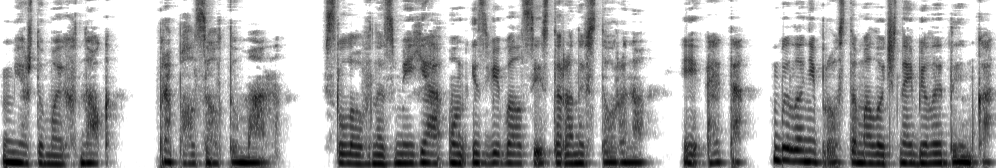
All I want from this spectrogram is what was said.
Между моих ног проползал туман. Словно змея он извивался из стороны в сторону, и это была не просто молочная белая дымка,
